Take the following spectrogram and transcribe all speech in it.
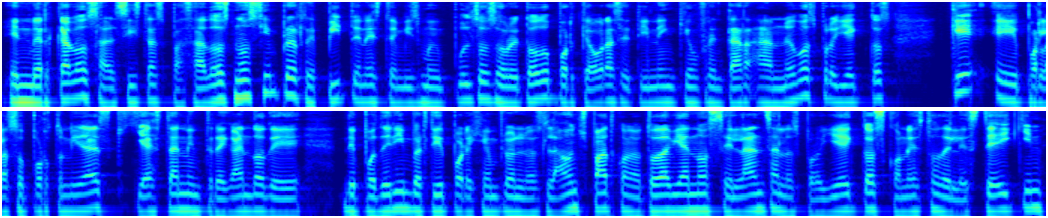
en mercados alcistas pasados no siempre repiten este mismo impulso, sobre todo porque ahora se tienen que enfrentar a nuevos proyectos que eh, por las oportunidades que ya están entregando de, de, poder invertir, por ejemplo, en los Launchpad cuando todavía no se lanzan los proyectos con esto del staking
